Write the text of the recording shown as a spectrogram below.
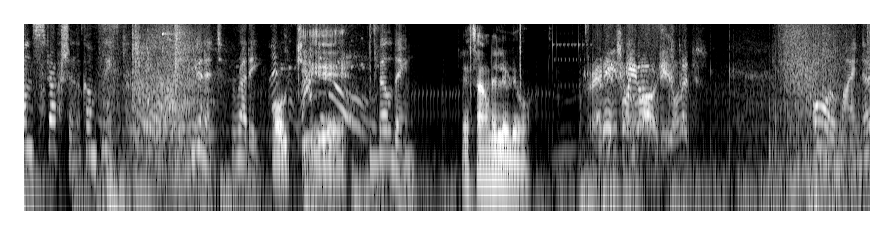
Construction complete. Unit ready. โอเค Building. ได้สร้างได้เร็ว Ready for launch, unit. Ore miner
